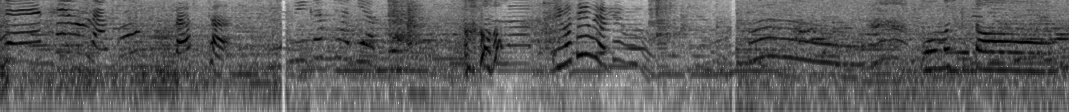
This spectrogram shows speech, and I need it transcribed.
이제 새우라고? 랍스타. 우리가 살이야 뭐야? 이거 새우야, 새우. 오, 맛있겠다.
